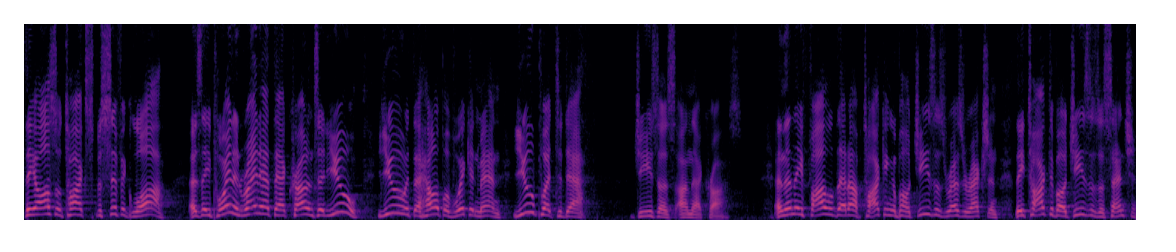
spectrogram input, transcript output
They also talked specific law as they pointed right at that crowd and said, You, you, with the help of wicked men, you put to death Jesus on that cross. And then they followed that up, talking about Jesus' resurrection. They talked about Jesus' ascension.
